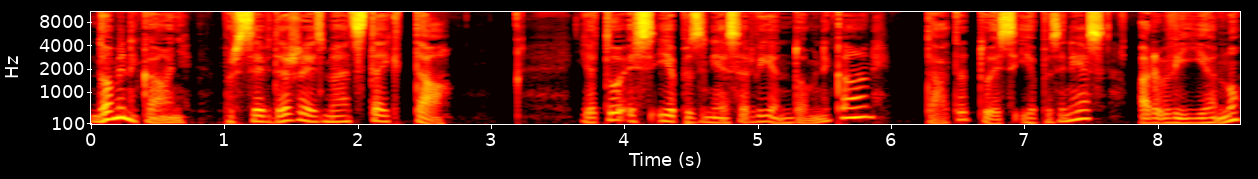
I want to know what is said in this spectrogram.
Dominikāņi par sevi dažreiz mēdz teikt tā: ja tu esi iepazinies ar vienu dominikāni, tātad tu esi iepazinies ar vienu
